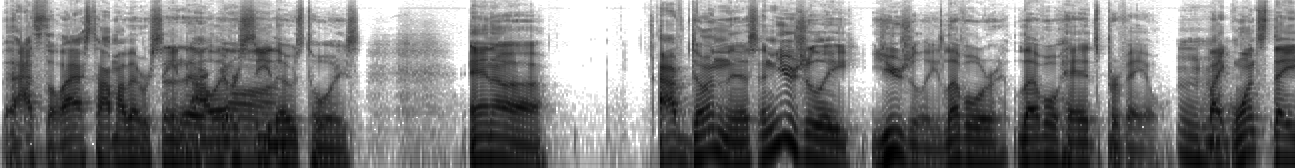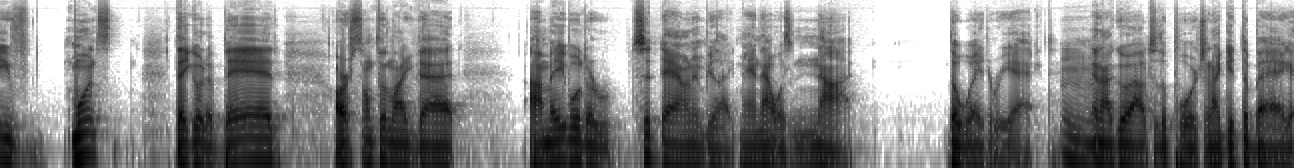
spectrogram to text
that's the last time I've ever seen. They're I'll ever see those toys. And uh, I've done this, and usually, usually level level heads prevail. Mm-hmm. Like once they've once they go to bed or something like that, I'm able to sit down and be like, man, that was not the way to react. Mm-hmm. And I go out to the porch and I get the bag,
